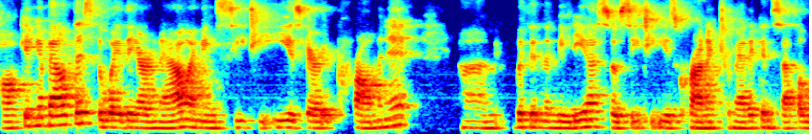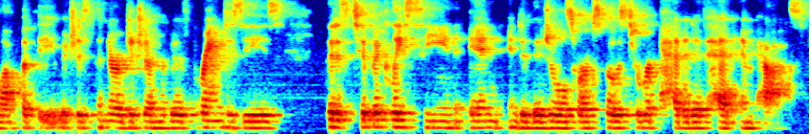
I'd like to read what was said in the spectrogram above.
talking about this the way they are now. I mean, CTE is very prominent um, within the media. So, CTE is chronic traumatic encephalopathy, which is the neurodegenerative brain disease that is typically seen in individuals who are exposed to repetitive head impacts.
